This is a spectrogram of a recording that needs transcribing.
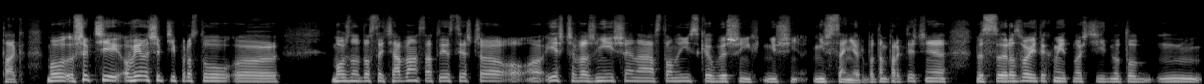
tak, bo szybciej, o wiele szybciej po prostu e, można dostać awans, a to jest jeszcze, o, jeszcze ważniejsze na stanowiskach wyższych niż, niż senior, bo tam praktycznie bez rozwoju tych umiejętności, no to mm,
